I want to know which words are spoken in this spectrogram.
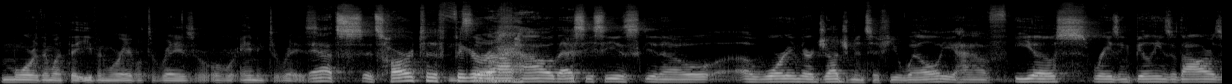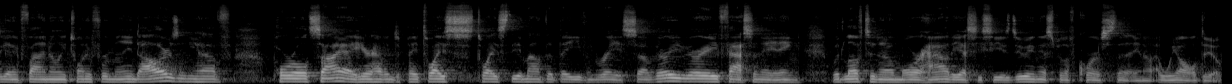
more than what they even were able to raise or, or were aiming to raise. Yeah, it's it's hard to figure so- out how the SEC is, you know, awarding their judgments, if you will. You have EOS raising billions of dollars, getting fined only twenty four million dollars, and you have poor old Sia here having to pay twice twice the amount that they even raised. So very very fascinating. Would love to know more how the SEC is doing this, but of course, uh, you know, we all do.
